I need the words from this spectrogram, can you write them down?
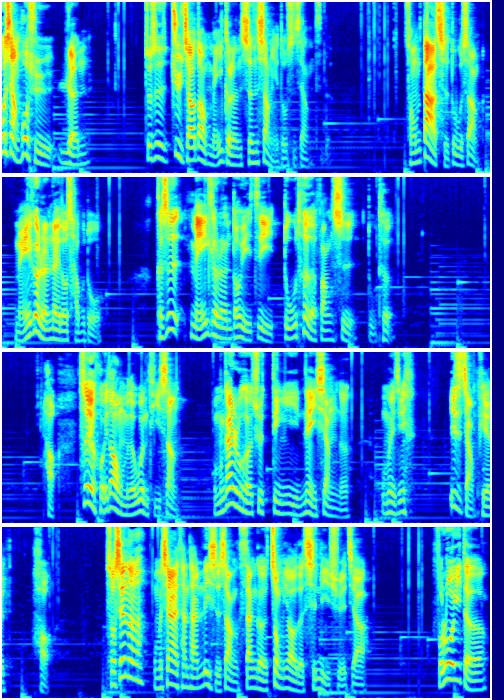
我想，或许人就是聚焦到每一个人身上，也都是这样子的。从大尺度上，每一个人类都差不多，可是每一个人都以自己独特的方式独特。好，所以回到我们的问题上，我们该如何去定义内向呢？我们已经 一直讲偏。好，首先呢，我们先来谈谈历史上三个重要的心理学家：弗洛伊德。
